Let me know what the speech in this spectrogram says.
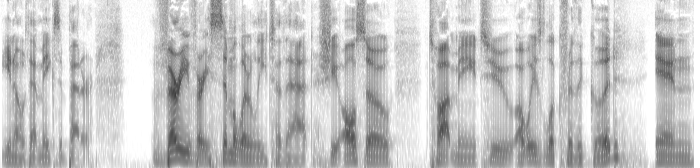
you know, that makes it better. Very, very similarly to that, she also taught me to always look for the good in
